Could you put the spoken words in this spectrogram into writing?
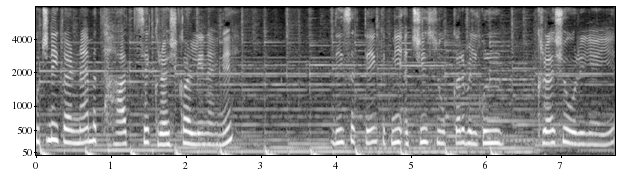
कुछ नहीं करना है, बस हाथ से क्रश कर लेना है इन्हें। देख सकते हैं कितनी अच्छी सूख कर बिल्कुल क्रश हो रही है ये।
